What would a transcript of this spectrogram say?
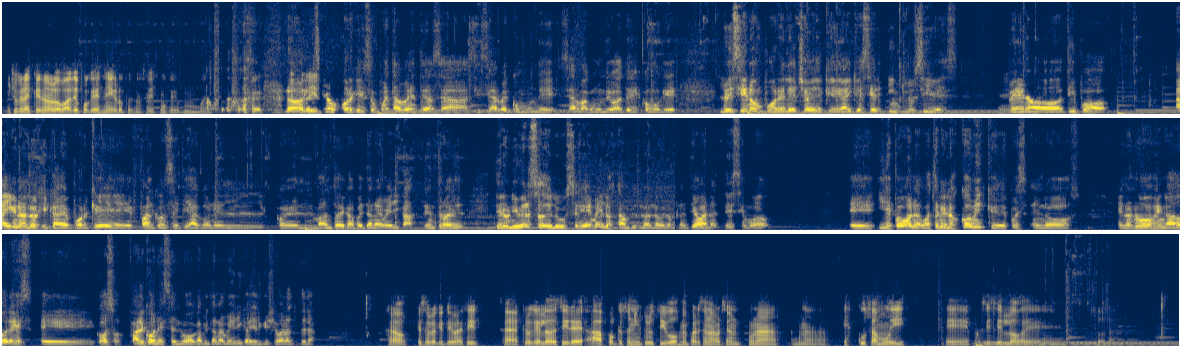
Muchos creen que no lo vale porque es negro, pero no sé, es como que, mm, bueno. No, lo hicieron porque supuestamente, o sea, si se arma como un de, se arma como un debate, es como que lo hicieron por el hecho de que hay que ser inclusives. eh, Pero, tipo, hay una lógica de por qué Falcon se queda con el, con el manto de Capitán América. Dentro del, del universo del UCM lo, están- lo, lo- lo planteaban de ese modo. Eh, y después, bueno, vos tenés los cómics que después en los, en los nuevos Vengadores, eh, coso, Falcon es el nuevo Capitán América y el que lleva la tutela. Claro, eso es lo que te iba a decir. O sea, creo que lo de decir, eh, ah, porque son inclusivos, me parece una versión, una, una excusa muy, eh, por así decirlo, eh, Sosa.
